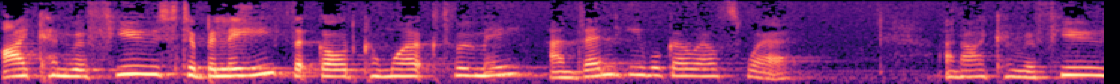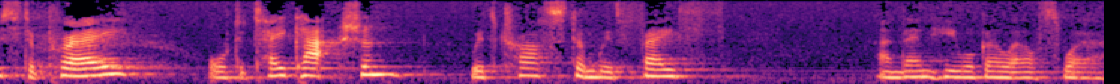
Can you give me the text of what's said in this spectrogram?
I can refuse to believe that God can work through me, and then he will go elsewhere. And I can refuse to pray or to take action with trust and with faith, and then he will go elsewhere.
